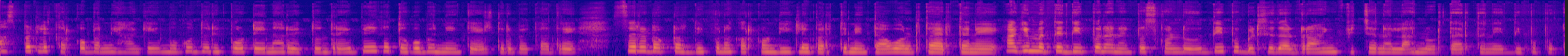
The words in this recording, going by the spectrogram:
ಹಾಸ್ಪಿಟ್ಲಿಗೆ ಕರ್ಕೊಬನ್ನಿ ಹಾಗೆ ಮಗುದು ರಿಪೋರ್ಟ್ ಏನಾದ್ರು ಇತ್ತು ಅಂದರೆ ಬೇಗ ತೊಗೊಬನ್ನಿ ಅಂತ ಹೇಳ್ತಿರ್ಬೇಕಾದ್ರೆ ಸರಿ, ಡಾಕ್ಟರ್ ದೀಪನ ಕರ್ಕೊಂಡು ಈಗಲೇ ಬರ್ತೀನಿ ಅಂತ ಹೊರಡ್ತಾ ಇರ್ತಾನೆ. ಹಾಗೆ ಮತ್ತೆ ದೀಪನ ನೆನಪಿಸ್ಕೊಂಡು ದೀಪ ಬಿಡಿಸಿದ ಡ್ರಾಯಿಂಗ್ ಪಿಕ್ಚರ್ನೆಲ್ಲ ನೋಡ್ತಾ ಇರ್ತಾನೆ. ದೀಪ ಪುಟ್ಟ,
